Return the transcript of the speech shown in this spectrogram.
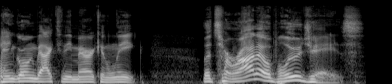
And going back to the American League, the Toronto Blue Jays,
